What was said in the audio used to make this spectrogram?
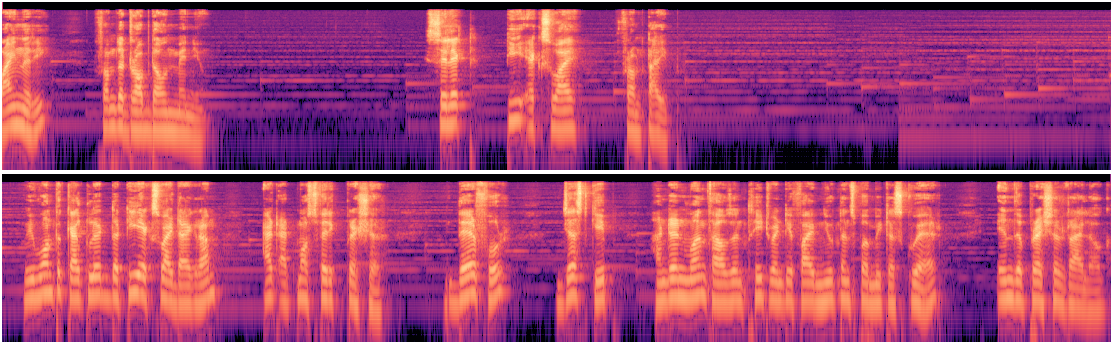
binary from the drop down menu. Select TXY from type. We want to calculate the TXY diagram at atmospheric pressure. Therefore, just keep 101,325 newtons per meter square in the pressure dialog.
